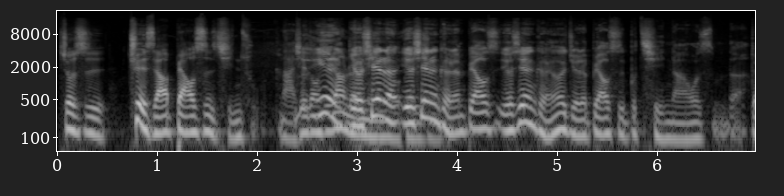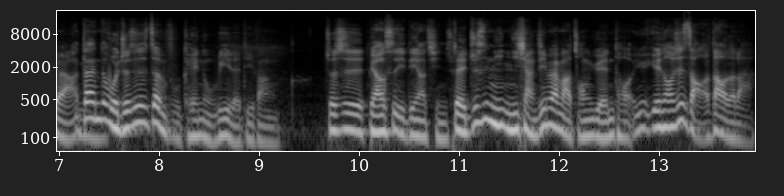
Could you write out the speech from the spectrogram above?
就是确实要标示清楚哪些东西。因为有些人有些人可能标示，有些人可能会觉得标示不清啊，或什么的。对啊，但我觉得这是政府可以努力的地方，就是标示一定要清楚。对，就是你你想尽办法从源头，因为源头是找得到的啦，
